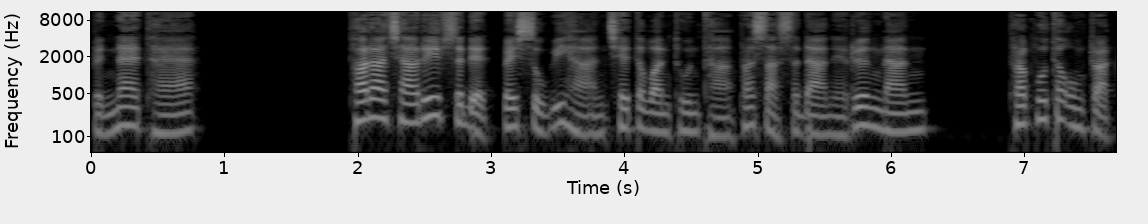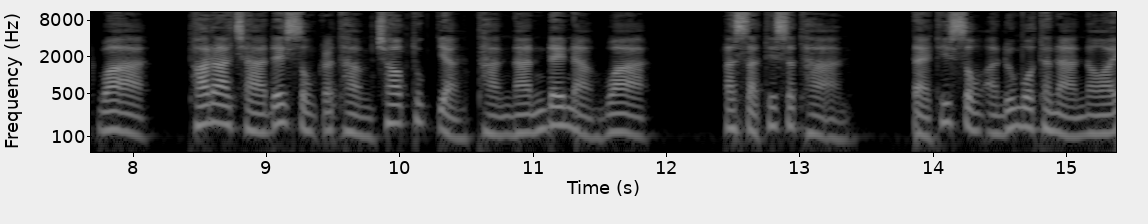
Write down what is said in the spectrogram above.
เป็นแน่แท้ พระราชารีบเสด็จไปสู่วิหารเชตวันทูลถามพระศาสดาในเรื่องนั้น พระพุทธองค์ตรัสว่า พระราชาได้ทรงกระทำชอบทุกอย่างทานนั้นได้นามว่า อสัตทิสถาน แต่ที่ทรงอนุโมทนาน้อย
